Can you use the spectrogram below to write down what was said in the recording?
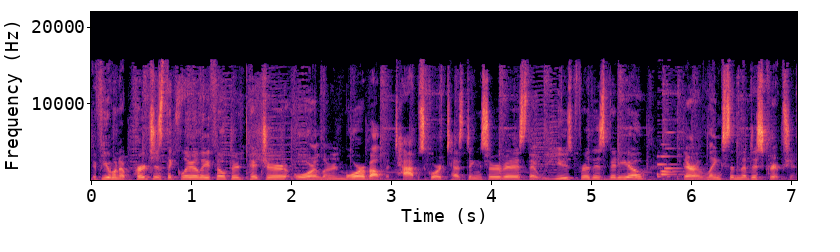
If you want to purchase the Clearly Filtered pitcher or learn more about the TapScore testing service that we used for this video, there are links in the description.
